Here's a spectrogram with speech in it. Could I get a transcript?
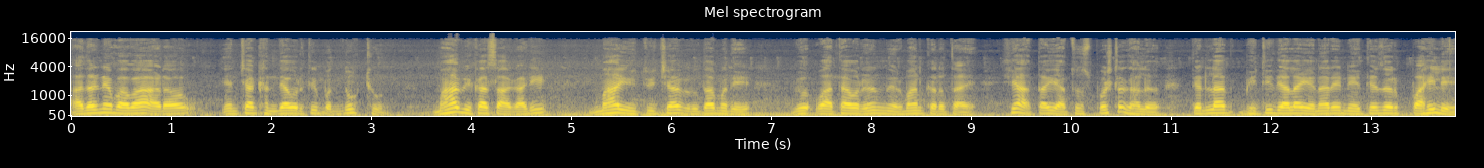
आदरणीय बाबा आढाव यांच्या खांद्यावरती बंदूक ठेवून महाविकास आघाडी महायुतीच्या विरोधामध्ये वातावरण निर्माण करत आहे. हे आता यातून स्पष्ट झालं. त्यांना भीती द्यायला येणारे नेते जर पाहिले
